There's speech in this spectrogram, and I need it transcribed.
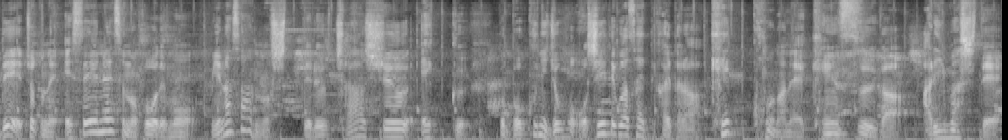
で、ちょっとね、SNS の方でも、皆さんの知ってるチャーシューエッグ、僕に情報教えてくださいって書いたら、結構なね、件数がありまして、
